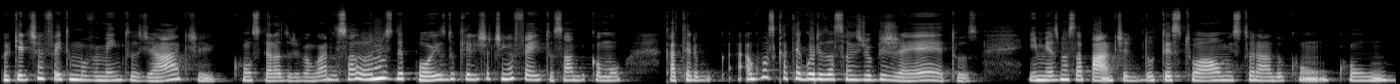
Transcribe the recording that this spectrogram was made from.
Porque ele tinha feito movimentos de arte considerados de vanguarda só anos depois do que ele já tinha feito, sabe? Como algumas categorizações de objetos e mesmo essa parte do textual misturado com, com,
